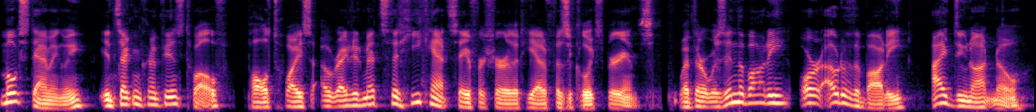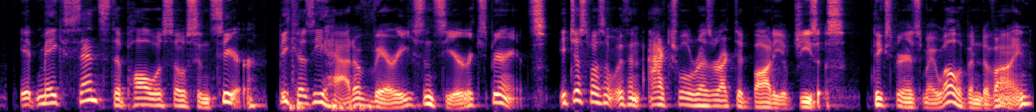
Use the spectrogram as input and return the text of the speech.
Most damningly, in 2 Corinthians 12, Paul twice outright admits that he can't say for sure that he had a physical experience. Whether it was in the body or out of the body, I do not know. It makes sense that Paul was so sincere because he had a very sincere experience. It just wasn't with an actual resurrected body of Jesus. The experience may well have been divine,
